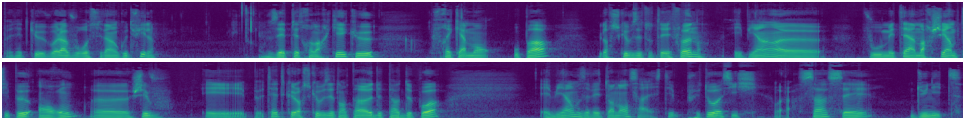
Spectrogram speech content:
Peut-être que voilà, vous recevez un coup de fil. Vous avez peut-être remarqué que fréquemment ou pas, lorsque vous êtes au téléphone, eh bien, euh, vous vous mettez à marcher un petit peu en rond chez vous. Et peut-être que lorsque vous êtes en période de perte de poids, eh bien, vous avez tendance à rester plutôt assis. Voilà, ça c'est du NIT.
